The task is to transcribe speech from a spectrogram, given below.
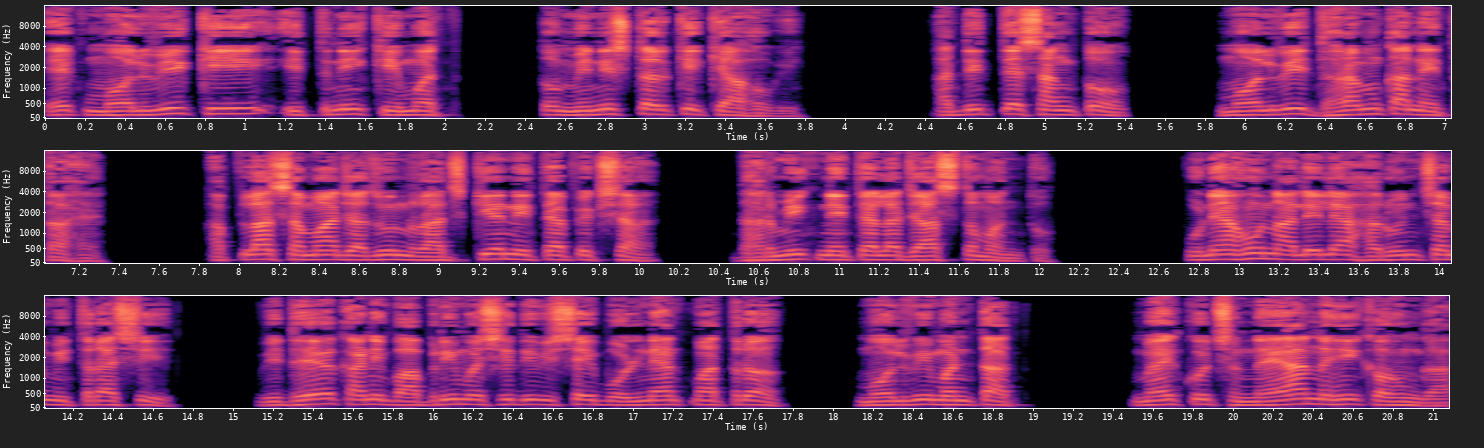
एक मौलवी की इतनी किंमत तो मिनिस्टर की क्या होगी? आदित्य सांगतो मौलवी धर्म का नेता है आपला समाज अजून राजकीय नेत्यापेक्षा धार्मिक नेत्याला जास्त मानतो. पुण्याहून आलेल्या हरुणच्या मित्राशी विधेयक आणि बाबरी मशिदीविषयी बोलण्यात मात्र मौलवी म्हणतात मैं कुछ नया नहीं कहूंगा.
